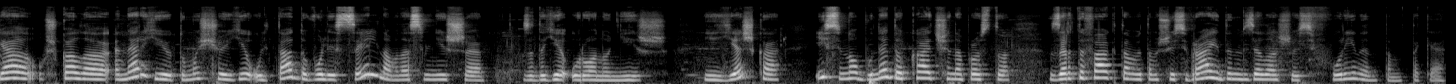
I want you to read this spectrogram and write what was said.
Я шукала енергію, тому що її ульта доволі сильна, вона сильніше задає урону, ніж її єшка. І Сінобу не докачена, просто з артефактами там щось в Райден взяла, щось в Фурінен, там таке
